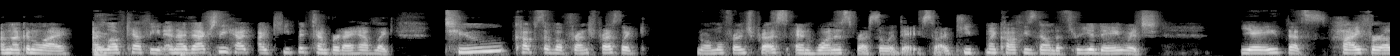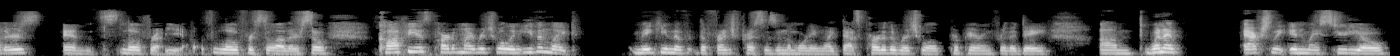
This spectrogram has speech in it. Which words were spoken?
I'm not gonna lie. I love caffeine, and I've actually had. I keep it tempered. I have like two cups of a French press, like normal French press, and one espresso a day. So I keep my coffees down to three a day, which, yay, that's high for others and low for yeah, low for still others. So coffee is part of my ritual, and even like making the the French presses in the morning, like that's part of the ritual, preparing for the day. Um, when I'm actually in my studio,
